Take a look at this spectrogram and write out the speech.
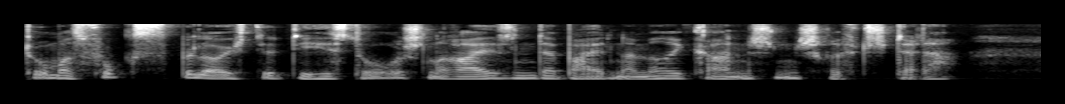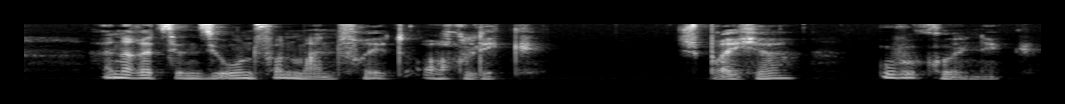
Thomas Fuchs beleuchtet die historischen Reisen der beiden amerikanischen Schriftsteller. Eine Rezension von Manfred Orlik. Sprecher Uwe Kulnig.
